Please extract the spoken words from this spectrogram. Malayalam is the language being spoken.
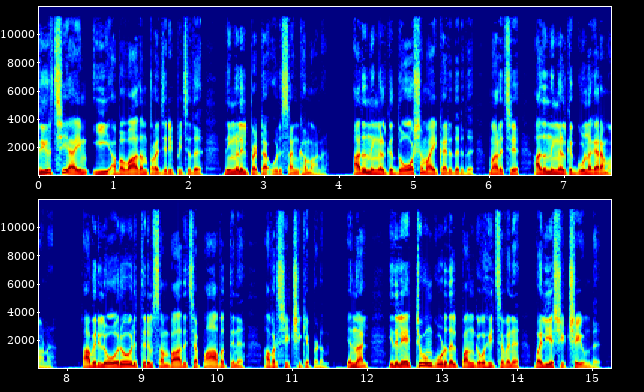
തീർച്ചയായും ഈ അപവാദം പ്രചരിപ്പിച്ചത് നിങ്ങളിൽപ്പെട്ട ഒരു സംഘമാണ്. അത് നിങ്ങൾക്ക് ദോഷമായി കരുതരുത് മറിച്ച് അത് നിങ്ങൾക്ക് ഗുണകരമാണ്. അവരിൽ ഓരോരുത്തരും സമ്പാദിച്ച പാപത്തിന് അവർ ശിക്ഷിക്കപ്പെടും. എന്നാൽ ഇതിലേറ്റവും കൂടുതൽ പങ്കുവഹിച്ചവന് വലിയ ശിക്ഷയുണ്ട്.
